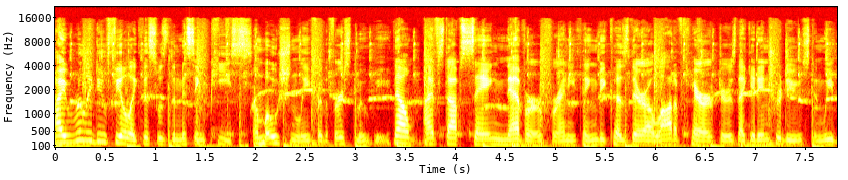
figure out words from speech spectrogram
I really do feel like this was the missing piece emotionally for the first movie. Now, I've stopped saying never for anything because there are a lot of characters that get introduced and we've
